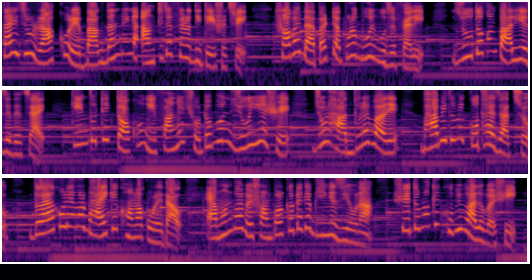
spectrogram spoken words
তাই জু রাগ করে বাগদান ভেঙে আংটিটা ফেরত দিতে এসেছে। সবাই ব্যাপারটা পুরো ভুল বুঝে ফেলে। জু তখন পালিয়ে যেতে চায়। কিন্তু ঠিক তখনই ফাংয়ের ছোট বোন জুই এসে জুর হাত ধরে বলে, ভাবি, তুমি কোথায় যাচ্ছ? দয়া করে আমার ভাইকে ক্ষমা করে দাও। এমনভাবে সম্পর্কটাকে ভেঙে যেও না। সে তোমাকে খুবই ভালোবাসে।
